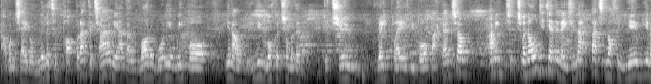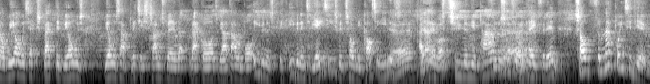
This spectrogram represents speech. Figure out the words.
I wouldn't say an unlimited pot, but at the time he had a lot of money and we bought, you know, you look at some of the, the true great players we bought back then. So, I mean, to, to an older generation, that that's nothing new. You know, we always expected, we always we always had British transfer re records. We had Alan Ball, even as, even into the 80s with Tony Cotti. He was, yeah, I yeah, think it was two million pounds or something yeah, paid for him. So from that point of view,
